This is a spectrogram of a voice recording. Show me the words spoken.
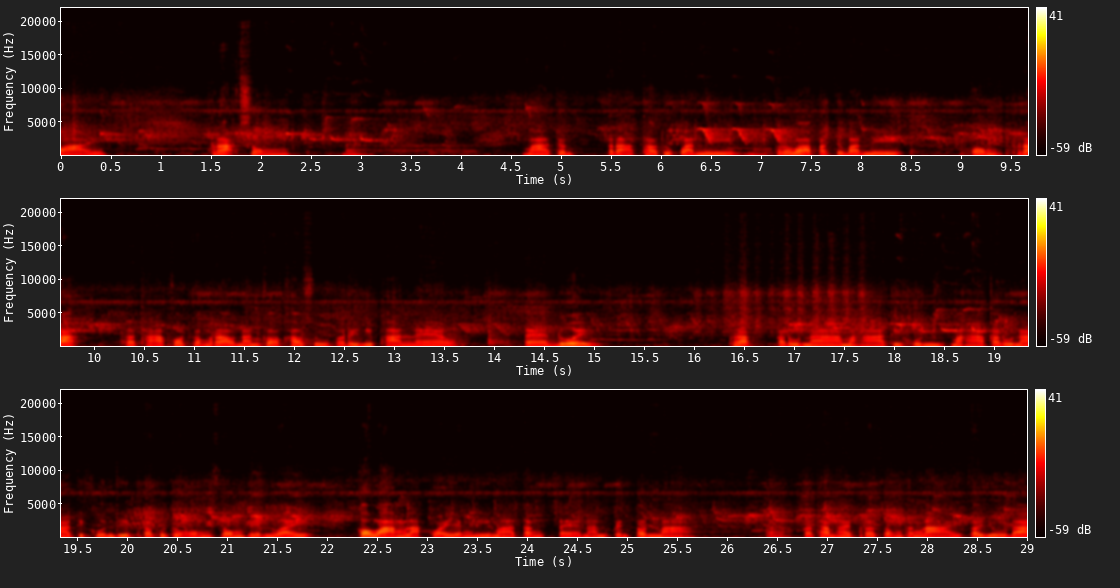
วาย พระสงฆ์นะ มาจนตราบเท่าทุกวันนี้ เพราะว่าปัจจุบันนี้องค์พระตถาคตของเรานั้นก็เข้าสู่ปรินิพานแล้ว แต่ด้วยพระกรุณามหาธิคุณมหากรุณาธิคุณที่พระพุทธองค์ทรงเห็นไว้ ก็วางหลักไว้อย่างนี้มาตั้งแต่นั้นเป็นต้นมาก็ทำให้พระสงฆ์ทั้งหลายก็อยู่ได้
